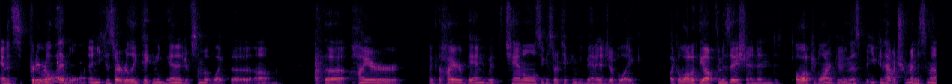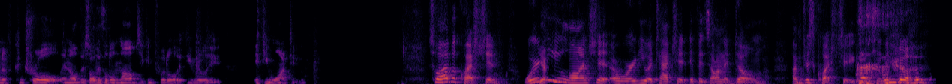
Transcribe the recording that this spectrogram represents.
and it's pretty reliable. And you can start really taking advantage of some of like the um, the higher like the higher bandwidth channels. You can start taking advantage of like like a lot of the optimization and a lot of people aren't doing this but you can have a tremendous amount of control and all, there's all these little knobs you can twiddle if you really if you want to. So i have a question. Where yeah. do you launch it or where do you attach it if it's on a dome? I'm just questioning.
